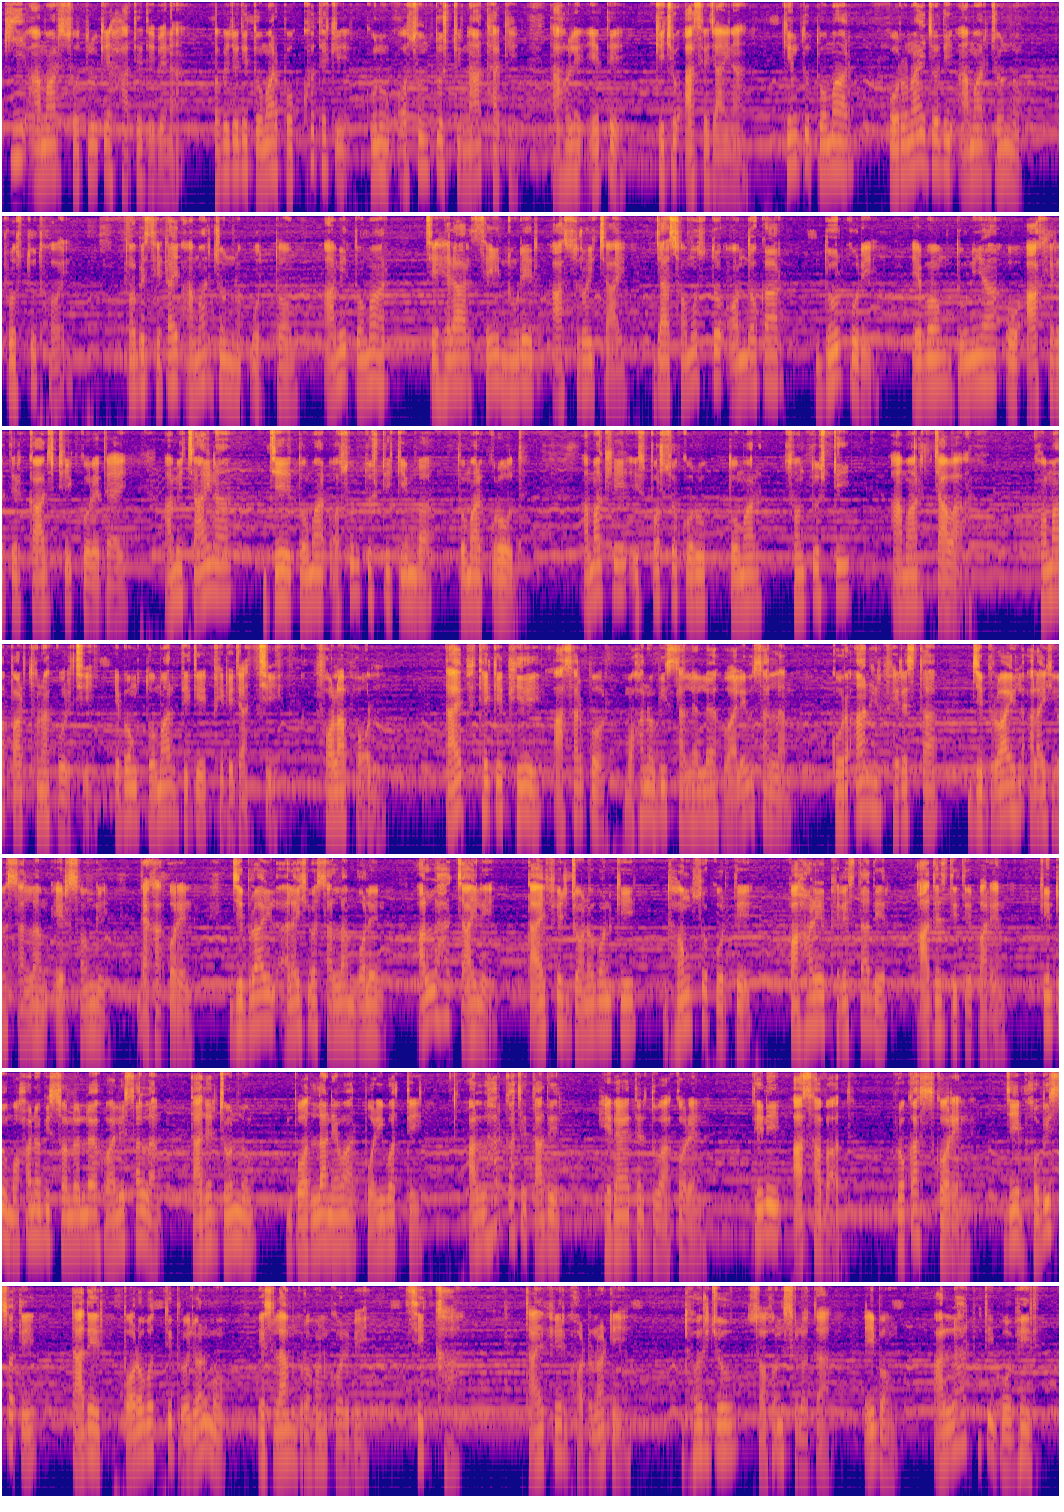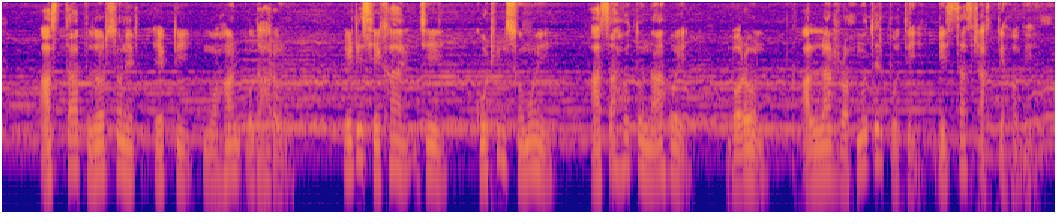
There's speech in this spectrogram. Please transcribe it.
কি আমার শত্রুকে হাতে দেবে না? তবে যদি তোমার পক্ষ থেকে কোনো অসন্তুষ্টি না থাকে, তাহলে এতে কিছু আসে যায় না। কিন্তু তোমার করোনায় যদি আমার জন্য প্রস্তুত হয়, তবে সেটাই আমার জন্য উত্তম। আমি তোমার চেহারার সেই নূরের আশ্রয় চাই, যা সমস্ত অন্ধকার দূর করে এবং দুনিয়া ও আখেরাতের কাজ ঠিক করে দেয়। আমি চাই না যে তোমার অসন্তুষ্টি কিংবা তোমার ক্রোধ আমাকে স্পর্শ করুক তোমার সন্তুষ্টি আমার চাওয়া। ক্ষমা প্রার্থনা করছি এবং তোমার দিকে ফিরে যাচ্ছি। ফলাফল। তাইফ থেকে ফিরে আসার পর মহানবী সাল্লাহ আলাইসাল্লাম কোরআনের ফেরেস্তা জিব্রাইল আলাইসাল্লাম এর সঙ্গে দেখা করেন। জিব্রাইল আলাইসাল্লাম বলেন, আল্লাহ চাইলে তাইফের জনগণকে ধ্বংস করতে পাহাড়ের ফেরেস্তাদের আদেশ দিতে পারেন। কিন্তু মহানবী সাল্লাহ সাল্লাম তাদের জন্য বদলা নেওয়ার পরিবর্তে আল্লাহর কাছে তাদের হেদায়েতের দোয়া করেন। তিনি আশাবাদ প্রকাশ করেন যে ভবিষ্যতে তাদের পরবর্তী প্রজন্ম ইসলাম গ্রহণ করবে। শিক্ষা, তাইফের ঘটনাটি ধৈর্য, সহনশীলতা এবং আল্লাহর প্রতি গভীর আস্থা প্রদর্শনের একটি মহান উদাহরণ। এটি শেখায় যে কঠিন সময়ে আশাহত না হয়ে বরং আল্লাহর রহমতের প্রতি বিশ্বাস রাখতে হবে।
